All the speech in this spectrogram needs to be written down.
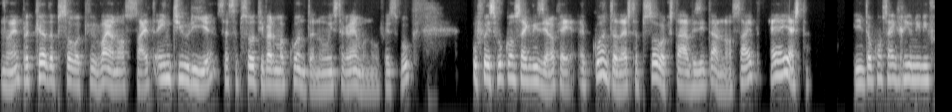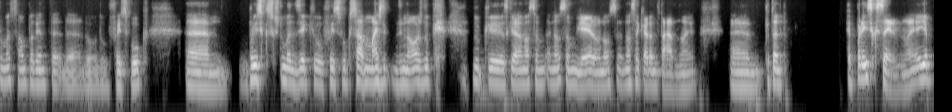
não é? Para cada pessoa que vai ao nosso site, em teoria, se essa pessoa tiver uma conta no Instagram ou no Facebook, o Facebook consegue dizer, ok, a conta desta pessoa que está a visitar o nosso site é esta. E então consegue reunir informação para dentro da, da, do, do, Facebook. Um, por isso que se costuma dizer que o Facebook sabe mais de, de, nós do que, do que se calhar a nossa, a nossa mulher ou a nossa, a nossa cara metade, não é? Um, portanto, é para isso que serve, não é? E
